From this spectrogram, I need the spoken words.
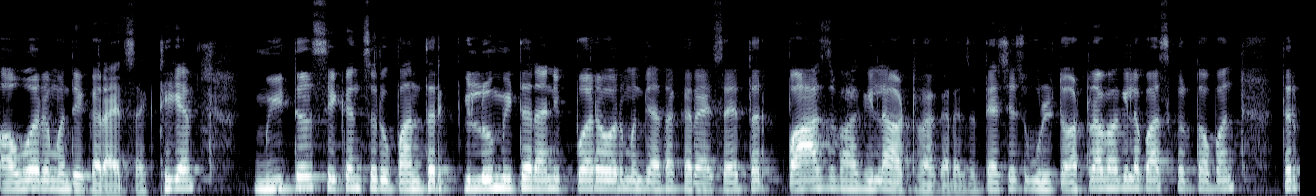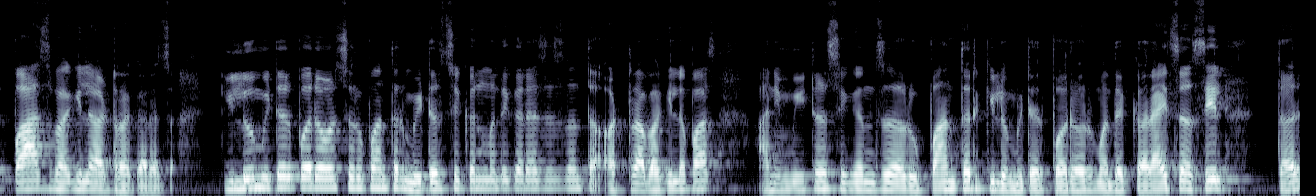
आवरमध्ये करायचं आहे. ठीक आहे? मीटर सेकंदचं रूपांतर किलोमीटर आणि पर अवरमध्ये आता करायचं आहे तर पाच भागीला अठरा करायचं. त्याच्याच उलट अठरा भागीला पाच करतो आपण तर पाच भागीला अठरा करायचं. किलोमीटर पर अवरचं रूपांतर मीटर सेकंदमध्ये करायचं असेल तर अठरा भागीला पाच आणि मीटर सेकंदचं रूपांतर किलोमीटर पर अवरमध्ये करायचं असेल तर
